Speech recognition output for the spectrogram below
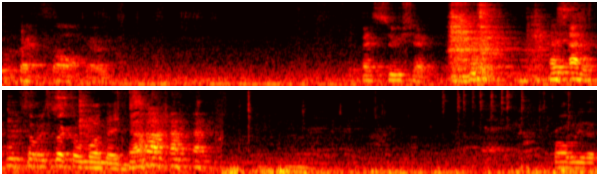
Or the best staff go. The best sous chef. Put some respect on my name. Probably that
